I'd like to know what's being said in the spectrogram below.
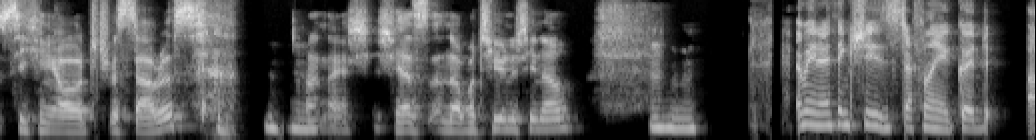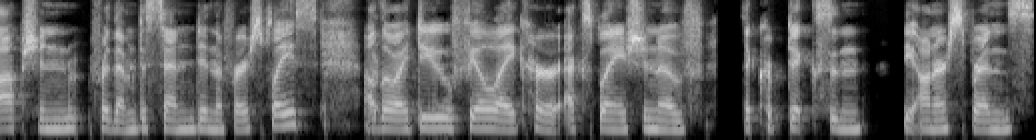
seeking out Restares. Mm-hmm. she has an opportunity now. Mm-hmm. I mean, I think she's definitely a good option for them to send in the first place. Although I do feel like her explanation of the cryptics and the honor spren,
